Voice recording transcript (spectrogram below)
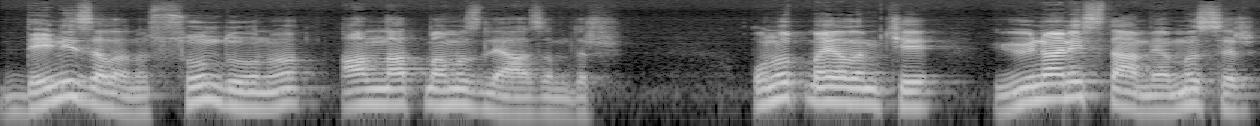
deniz alanı sunduğunu anlatmamız lazımdır. Unutmayalım ki Yunanistan ve Mısır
